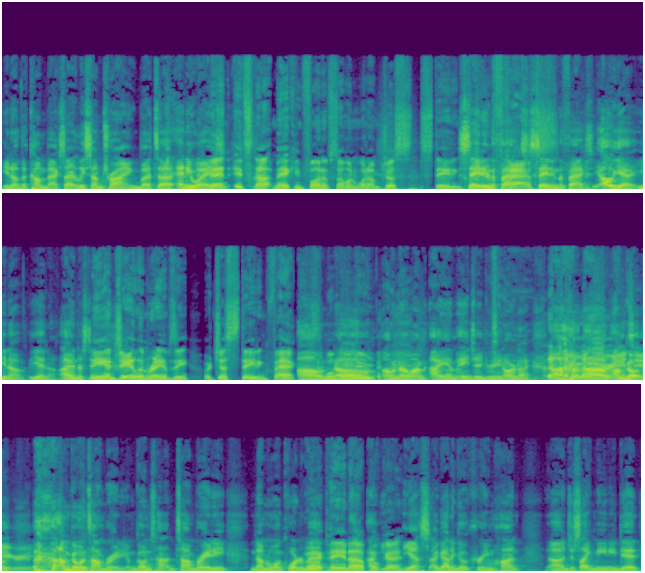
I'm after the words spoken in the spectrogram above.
you know the comebacks. I, at least I'm trying. But uh, anyway, Ben, it's not making fun of someone when I'm just stating stating the facts, facts, stating the facts. Oh yeah, you know, you know, I understand. Me and Jalen Ramsey are just stating facts. Oh no, oh no, I'm I am AJ Green, aren't I? Uh, um, I'm going. I'm going Tom Brady. I'm going Tom, Tom Brady, number one quarterback. Ooh, paying up. I, I, okay. Yes, I got to go Kareem Hunt uh, just like Meaney did.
